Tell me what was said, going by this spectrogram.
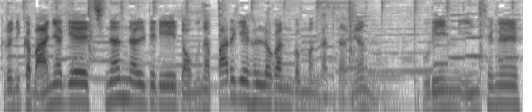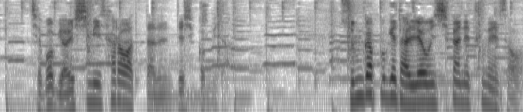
그러니까 만약에 지난 날들이 너무나 빠르게 흘러간 것만 같다면 우린 인생을 제법 열심히 살아왔다는 뜻일 겁니다. 숨가쁘게 달려온 시간의 틈에서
